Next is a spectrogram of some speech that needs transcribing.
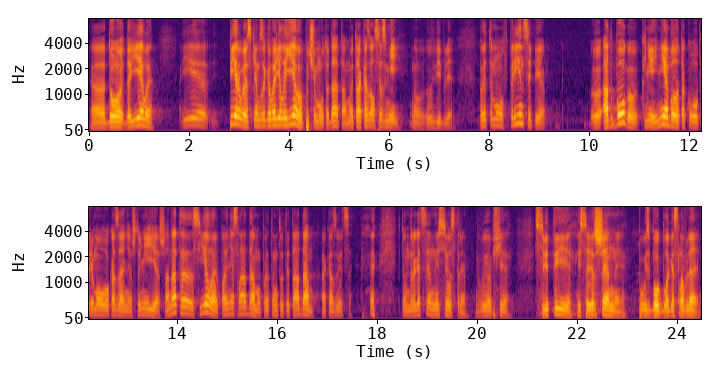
э, до, до Евы. И первое, с кем заговорила Ева почему-то, да, там, это оказался змей ну, в Библии. Поэтому, в принципе, Э, от Бога к ней не было такого прямого указания, что не ешь. Она-то съела, понесла Адаму, поэтому тут это Адам, оказывается. Потом, драгоценные сестры, вы вообще святые и совершенные. Пусть Бог благословляет.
